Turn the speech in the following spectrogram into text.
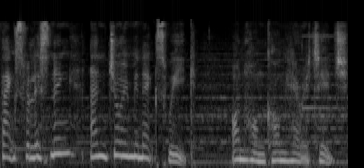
Thanks for listening and join me next week on Hong Kong Heritage.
